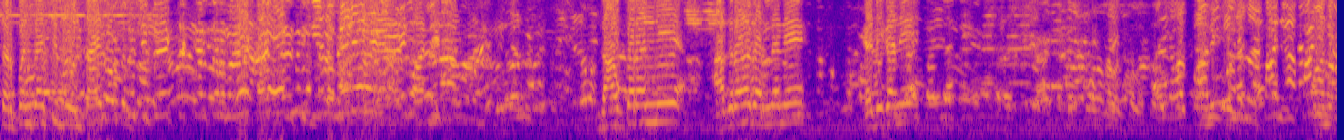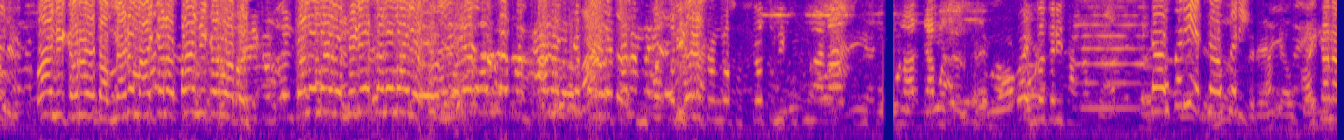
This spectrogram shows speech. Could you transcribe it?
सरपंचांशी बोलतायत. गावकऱ्यांनी आग्रह धरल्याने या ठिकाणी पाणी करूया मॅडम ऐका ना पाणी करू आपण. चला मागे मीडिया चला मागे. गावकरी ऐका ना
